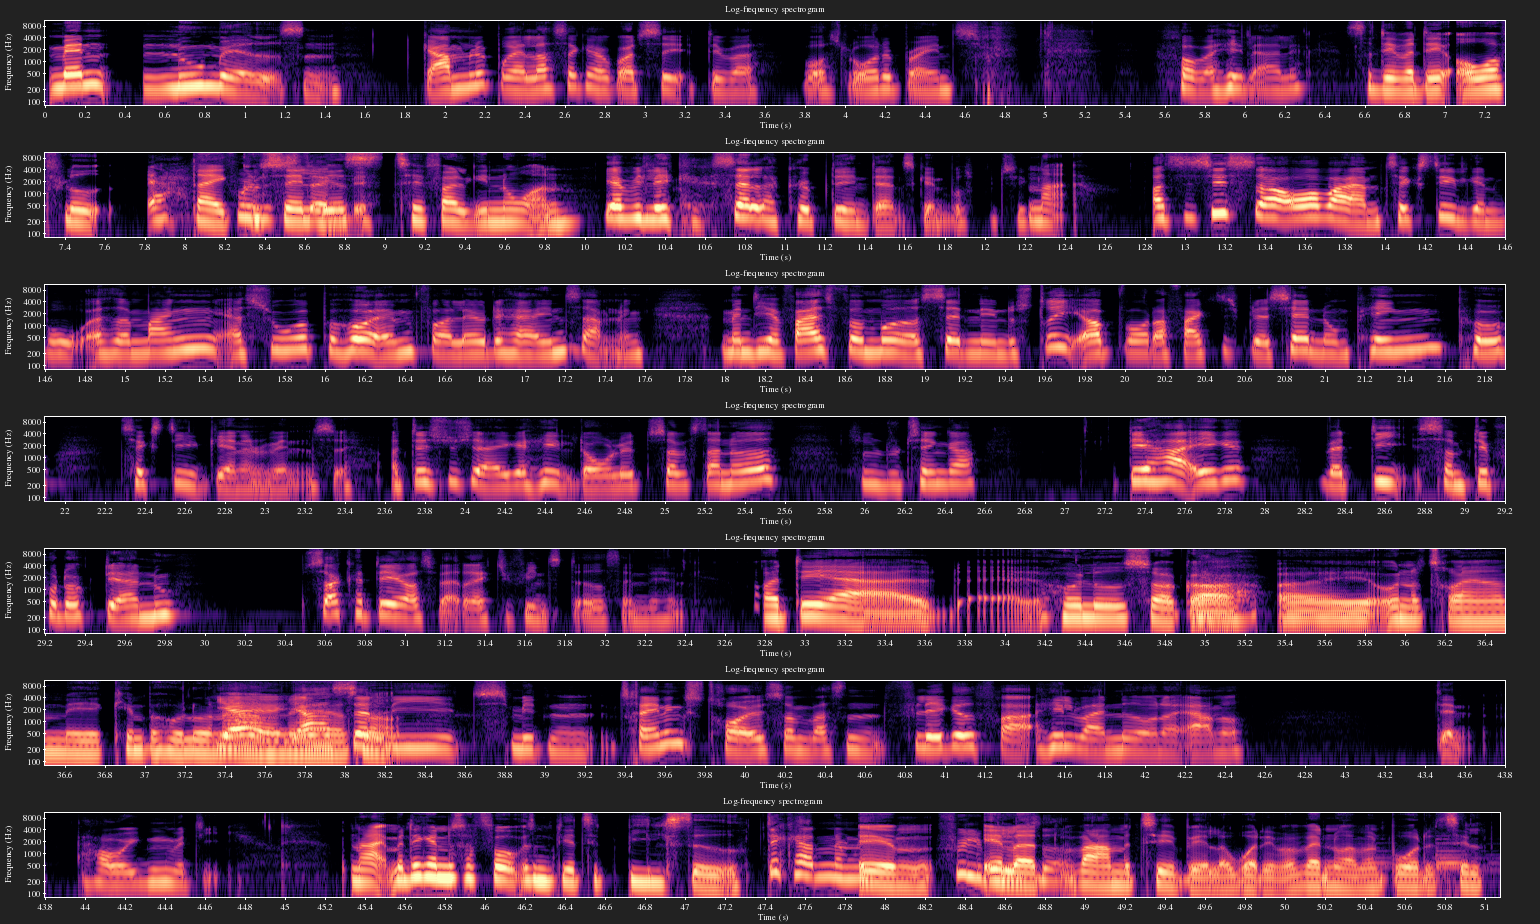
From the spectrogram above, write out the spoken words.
Men nu med sådan gamle briller, så kan jeg jo godt se, at det var vores lorte brands. For at være helt ærlig. Så det var det overflod, Ja, der ikke kunne sælges til folk i Norden. Jeg ville ikke selv have købt det i en dansk genbrugsbutik. Nej. Og til sidst så overvejer jeg om tekstilgenbrug. Altså mange er sure på H&M for at lave det her indsamling, men de har faktisk fået mod at sætte en industri op, hvor der faktisk bliver tjent nogle penge på tekstilgenanvendelse. Og det synes jeg ikke er helt dårligt. Så hvis der er noget, som du tænker, det har ikke værdi som det produkt, det er nu, så kan det også være et rigtig fint sted at sende det hen. Og det er øh, hullede sokker Ja. og øh, undertrøjer med kæmpe hul under Ja, ja, armene jeg har selv noget. lige smidt en træningstrøje, som var sådan flækket fra hele vejen ned under ærmet. Den har jo ingen værdi. Nej, men det kan du så få, hvis den bliver til et bilsæde. Det kan den nemlig. Øhm, Fylde eller et varmetæppe, eller whatever, hvad nu er, man bruger det til.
